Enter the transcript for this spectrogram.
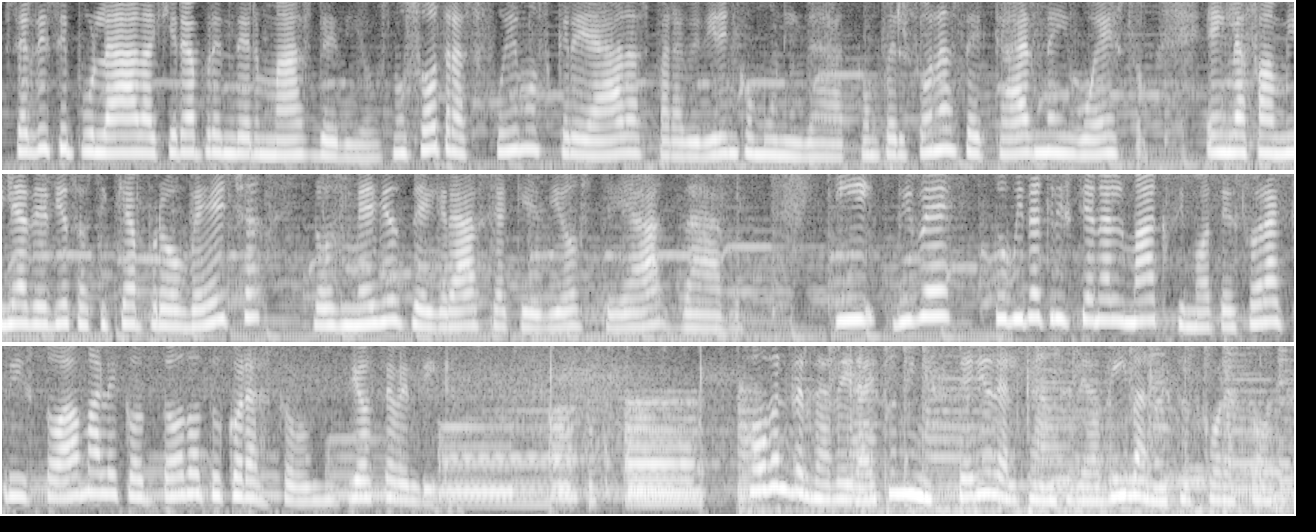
ser discipulada, quiere aprender más de Dios? Nosotras fuimos creadas para vivir en comunidad con personas de carne y hueso en la familia de Dios, así que aprovecha aprovecha los medios de gracia que Dios te ha dado. Y vive tu vida cristiana al máximo, atesora a Cristo, ámale con todo tu corazón. Dios te bendiga. Joven Verdadera es un ministerio de alcance de Aviva Nuestros Corazones.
